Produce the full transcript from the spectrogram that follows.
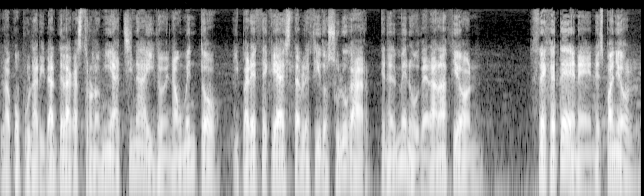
la popularidad de la gastronomía china ha ido en aumento y parece que ha establecido su lugar en el menú de la nación. CGTN en español.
